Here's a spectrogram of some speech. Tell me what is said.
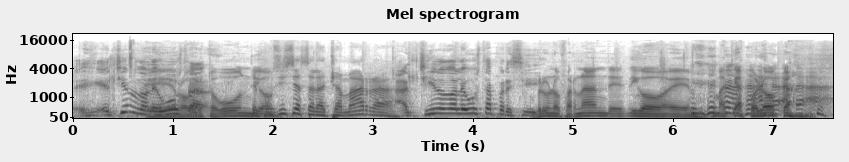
Eh, El chino no le gusta. Roberto Te Bundio, pusiste hasta la chamarra. Al chino no le gusta, pero sí. Bruno Fernández, digo, eh, Matías Coloca.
